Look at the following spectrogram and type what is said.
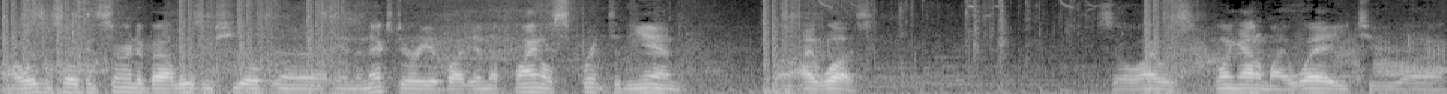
I wasn't so concerned about losing shields uh, in the next area, but in the final sprint to the end, uh, I was. So I was going out of my way to uh,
